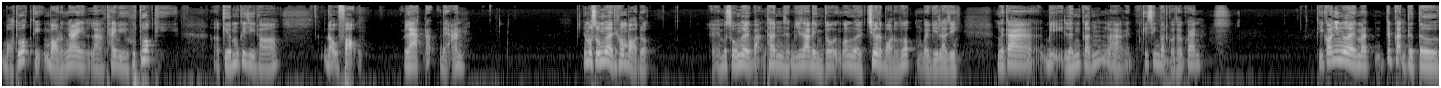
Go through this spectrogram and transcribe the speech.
bỏ thuốc thì cũng bỏ được ngay là thay vì hút thuốc thì ờ, kiếm một cái gì đó đậu phộng lạc đó để ăn. Nhưng một số người thì không bỏ được. Một số người bạn thân thậm chí gia đình tôi cũng có người chưa được bỏ được thuốc. Bởi vì là gì? Người ta bị lấn cấn là cái, cái sinh vật của thói quen. Thì có những người mà tiếp cận từ từ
